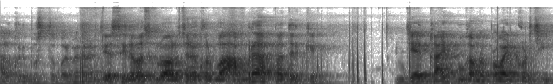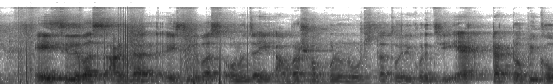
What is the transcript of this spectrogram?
ভালো করে বুঝতে পারবেন। আর যে সিলেবাসগুলো আলোচনা করব, আমরা আপনাদেরকে যে গাইড বুক আমরা প্রোভাইড করছি, এই সিলেবাস আন্ডার এই সিলেবাস অনুযায়ী আমরা সম্পূর্ণ নোটসটা তৈরি করেছি। একটা টপিকও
